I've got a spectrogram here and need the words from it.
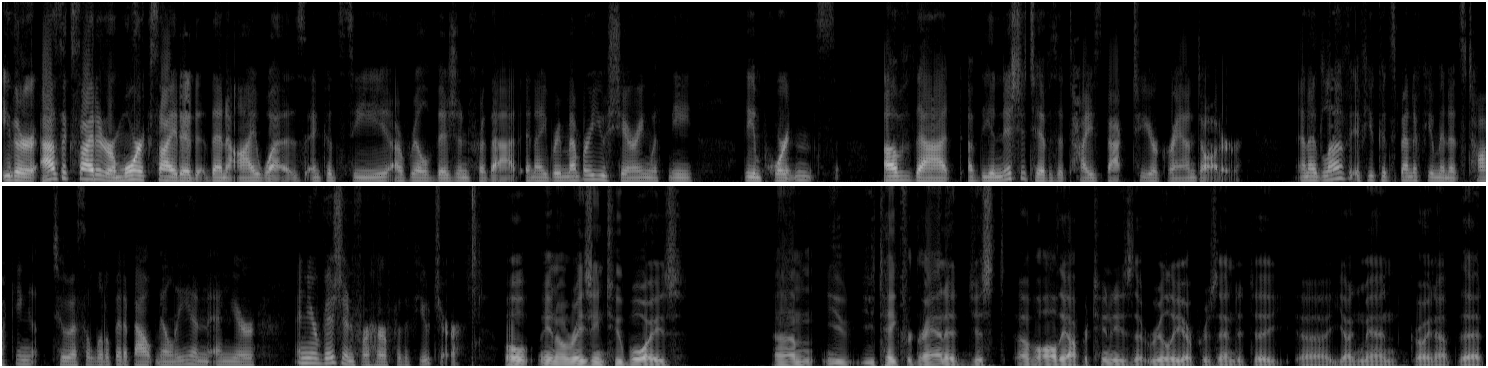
either as excited or more excited than I was and could see a real vision for that. And I remember you sharing with me the importance of that, of the initiative as it ties back to your granddaughter. And I'd love if you could spend a few minutes talking to us a little bit about Millie and, and your and your vision for her for the future. Well, you know, raising two boys, um, you you take for granted just of all the opportunities that really are presented to uh, young men growing up that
